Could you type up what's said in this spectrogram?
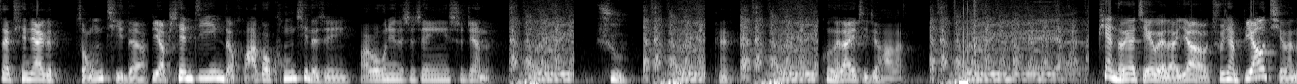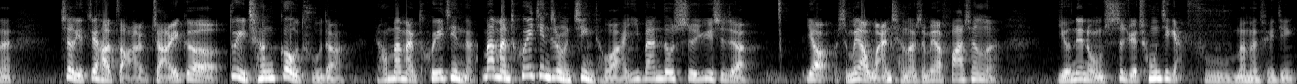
再添加一个总体的比较偏低音的划过空气的声音，划过空气的声声音是这样的，咻，看，混合到一起就好了。片头要结尾了，要出现标题了呢，这里最好找找一个对称构图的，然后慢慢推进的，慢慢推进这种镜头啊，一般都是预示着要什么要完成了，什么要发生了。有那种视觉冲击感，呼，慢慢推进，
